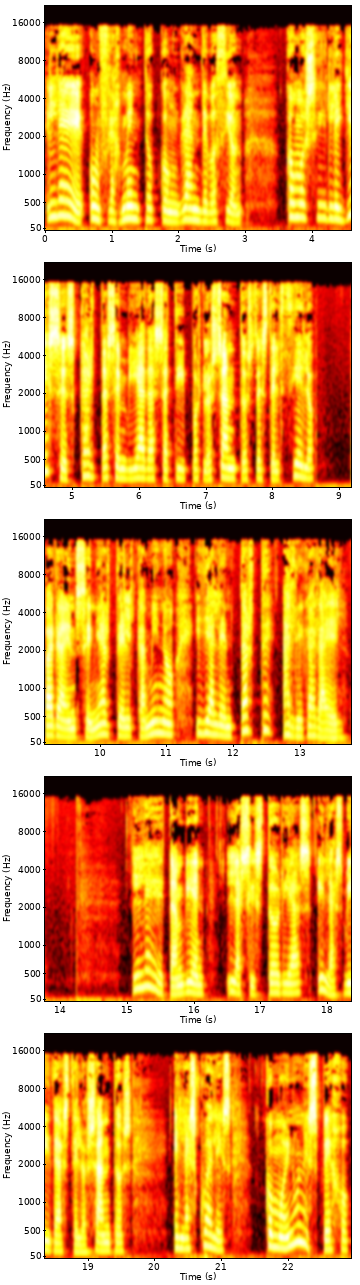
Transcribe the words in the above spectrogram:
lee un fragmento con gran devoción, como si leyeses cartas enviadas a ti por los santos desde el cielo para enseñarte el camino y alentarte a llegar a él. Lee también las historias y las vidas de los santos, en las cuales, como en un espejo,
